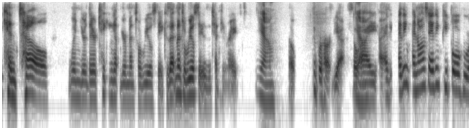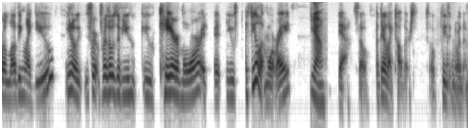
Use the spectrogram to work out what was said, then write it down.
can tell when you're there taking up your mental real estate because that mental real estate is attention, right? Yeah. So super hard. Yeah. So yeah. I, I, I think, and honestly, I think people who are loving like you, you know, for, for those of you who you care more, it, it you feel it more, right? Yeah. Yeah. So, but they're like toddlers. So please ignore them.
